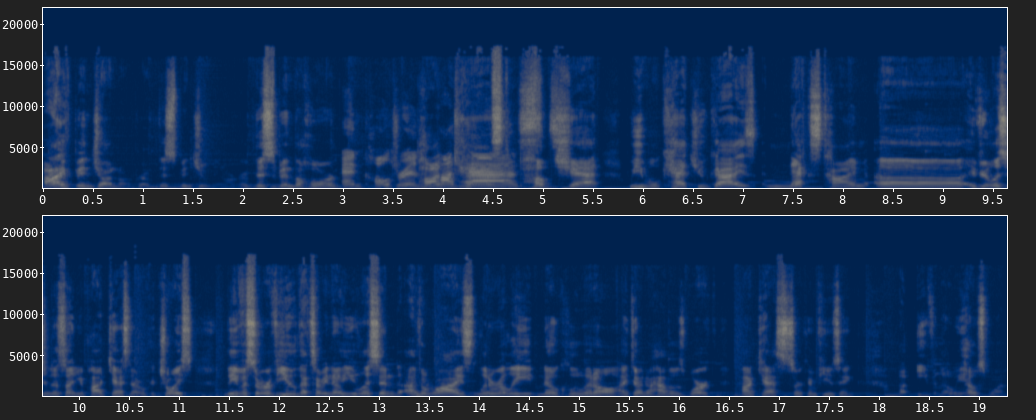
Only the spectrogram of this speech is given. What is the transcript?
I've been John Norgrove. This has been Julie Norgrove. This has been the Horn and Cauldron podcast, podcast. pub chat. We will catch you guys next time. Uh, if you're listening to us on your podcast network of choice, leave us a review. That's how we know you listened. Otherwise, literally no clue at all. I don't know how those work. Podcasts are confusing, uh, even though we host one.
